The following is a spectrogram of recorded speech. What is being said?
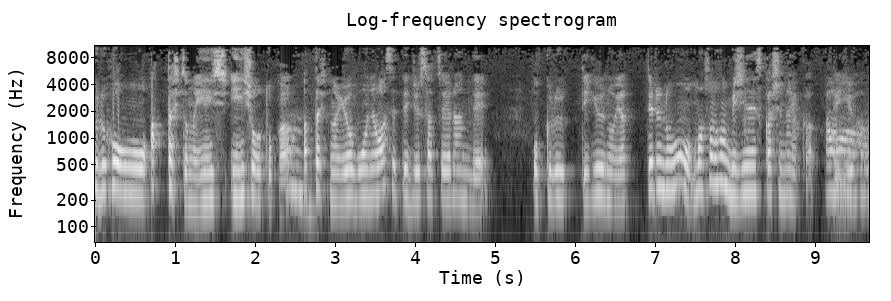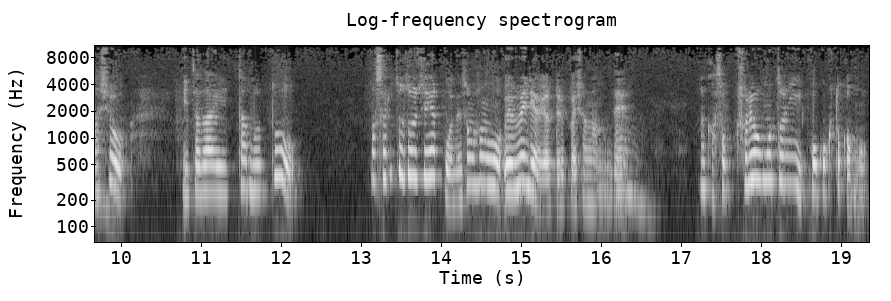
古本を、あった人の印印象とか、うん。あった人の要望に合わせて10冊選んで送るっていうのをやってるのを、まあその本ビジネス化しないかっていう話をいただいたのと、まあそれと同時並行で、そもそもウェブメディアをやってる会社なので、うん。なんかそ、それをもとに広告とかも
